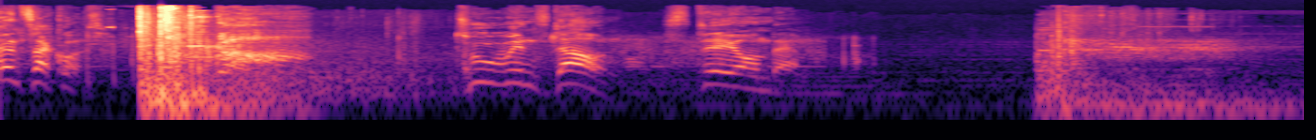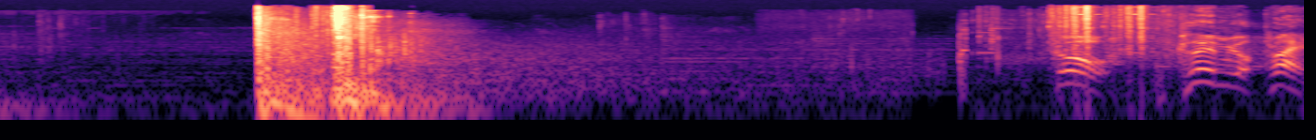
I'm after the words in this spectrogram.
Ten seconds. Two wins down. Stay on them. Go. Claim your prize.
